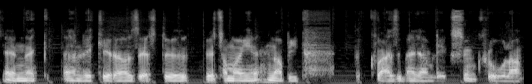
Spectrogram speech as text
ennek emlékére azért ő, őt a mai napig kvázi megemlékszünk róla.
